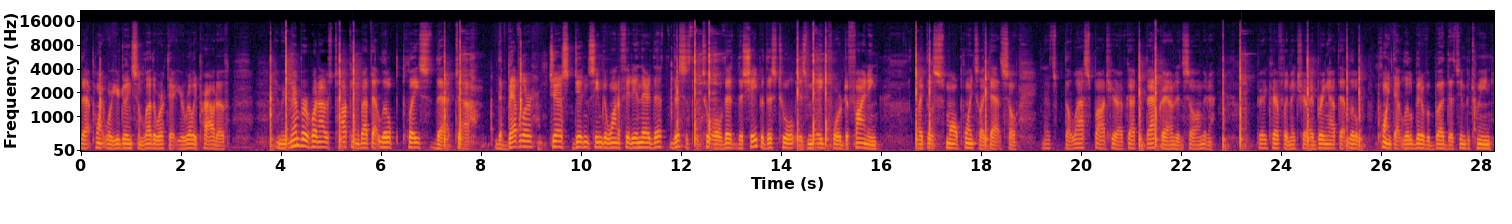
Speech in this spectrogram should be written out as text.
that point where you're doing some leather work that you're really proud of. And remember when I was talking about that little place that uh, the beveler just didn't seem to want to fit in there? That, this is the tool. The, the shape of this tool is made for defining like those small points like that. So that's the last spot here. I've got the background and so I'm going to very carefully make sure I bring out that little point, that little bit of a bud that's in between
